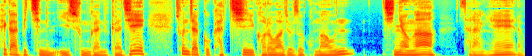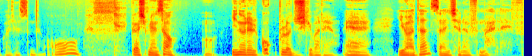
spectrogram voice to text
해가 비치는 이 순간까지 손잡고 같이 걸어와줘서 고마운 진영아 사랑해 라고 하셨습니다. 오, 그러시면서 어, 이 노래를 꼭 불러주시기 바래요. 예, You are the sunshine of my life.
